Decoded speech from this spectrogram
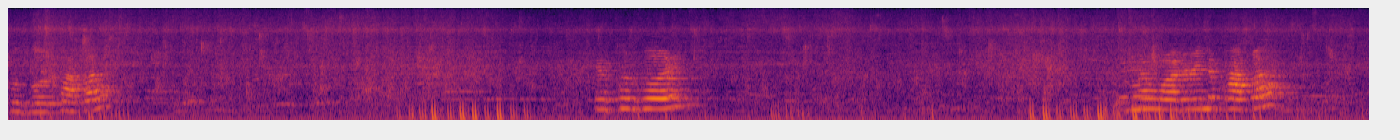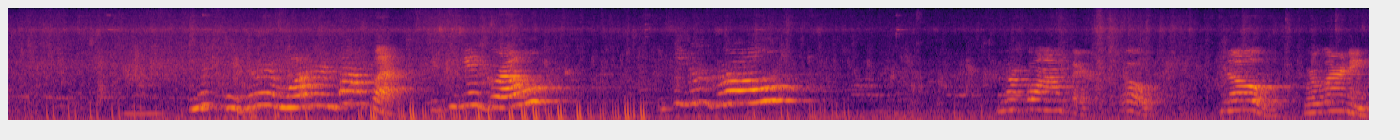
Good boy, Papa. Here, good boy. Am I watering the Papa? Look, you're I'm watering Papa. Is he gonna grow? Is he gonna grow? We're not going out there. Go. No, we're learning.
